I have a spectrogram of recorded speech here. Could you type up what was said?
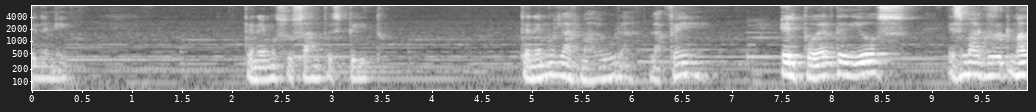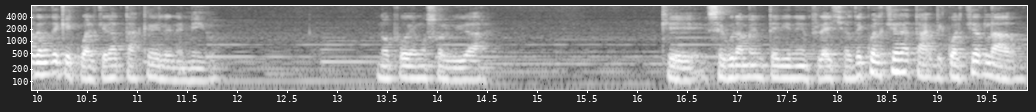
enemigo. Tenemos su Santo Espíritu. Tenemos la armadura, la fe. El poder de Dios es más, más grande que cualquier ataque del enemigo. No podemos olvidar que seguramente vienen flechas de cualquier ataque, de cualquier lado,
